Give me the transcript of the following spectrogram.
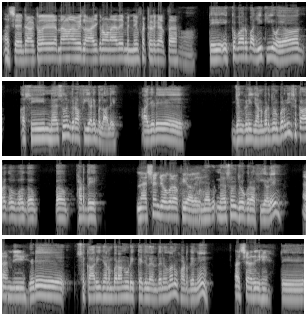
ਅੱਛਾ ਡਾਕਟਰ ਕਹਿੰਦਾ ਹੁਣ ਵੀ ਇਲਾਜ ਕਰਾਉਣਾ ਹੈ ਤੇ ਮੈਨੂੰ ਹੀ ਫੱਟੜ ਕਰਤਾ। ਹਾਂ ਤੇ ਇੱਕ ਵਾਰ ਭਾਜੀ ਕੀ ਹੋਇਆ ਅਸੀਂ ਨੈਸ਼ਨਲ ਗ੍ਰਾਫੀ ਵਾਲੇ ਬੁਲਾ ਲਏ। ਆ ਜਿਹੜੇ ਜੰਗਲੀ ਜਾਨਵਰ ਜੁਨਵਰ ਨਹੀਂ ਸ਼ਿਕਾਰ ਫੜਦੇ। ਨੈਸ਼ਨਲ ਜੀਓਗ੍ਰਾਫੀ ਵਾਲੇ। ਨੈ- ਨੈਸ਼ਨਲ ਜੀਓਗ੍ਰਾਫੀ ਵਾਲੇ। ਹਾਂਜੀ। ਜਿਹੜੇ ਸ਼ਿਕਾਰੀ ਜਾਨਵਰਾਂ ਨੂੰ ਡਿੱਕੇ 'ਚ ਲੈਂਦੇ ਨੇ ਉਹਨਾਂ ਨੂੰ ਫੜਦੇ ਨੇ। ਅੱਛਾ ਜੀ। ਤੇ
